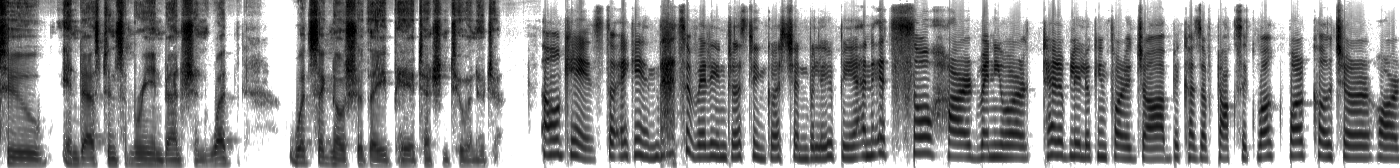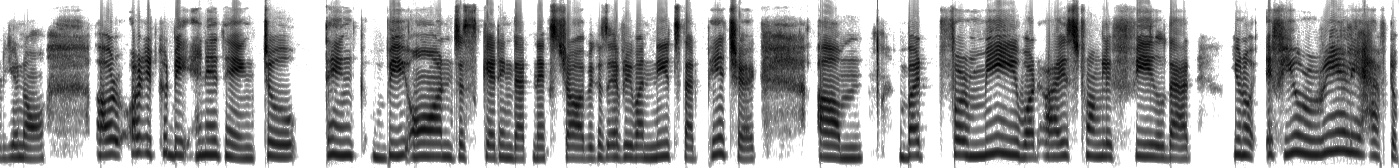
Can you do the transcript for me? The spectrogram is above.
to invest in some reinvention? What what signals should they pay attention to, Anuja? Okay, so again, that's a very interesting question, believe me. And it's so hard when you are terribly looking for a job because of toxic work work culture or, you know, or or it could be anything to think beyond just getting that next job because everyone needs that paycheck. Um, but for me, what I strongly feel that you know, if you really have to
